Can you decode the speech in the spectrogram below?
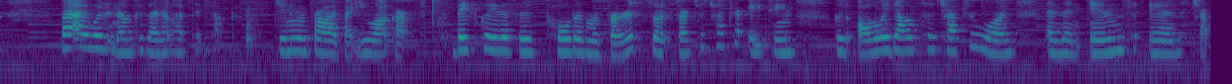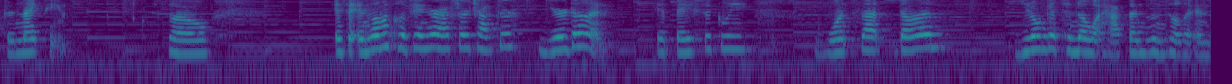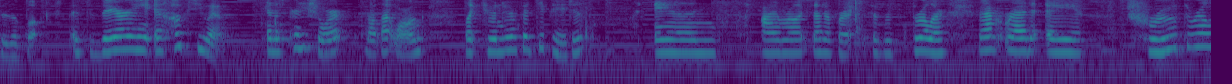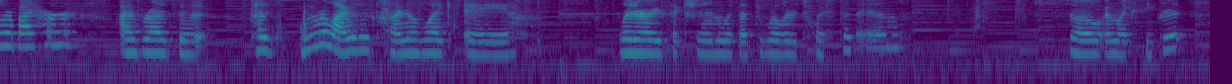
But I wouldn't know because I don't have TikTok. Genuine Fraud by E. Lockhart. Basically, this is told in reverse. So it starts with chapter 18, goes all the way down to chapter 1, and then ends in chapter 19. So if it ends on a cliffhanger after a chapter, you're done. It basically once that's done, you don't get to know what happens until the end of the book. It's very, it hooks you in. And it's pretty short, not that long, like 250 pages. And I'm really excited for it because it's a thriller. And I haven't read a true thriller by her. I've read the, because We Were Liars is kind of like a literary fiction with a thriller twist at the end. So, and like secrets.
